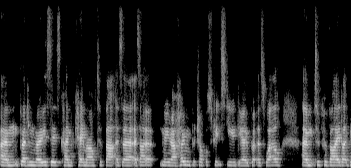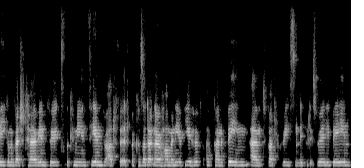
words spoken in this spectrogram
um, Bread and Roses kind of came out of that as a as a you know home for Chapel Street Studio, but as well um, to provide like vegan and vegetarian food to the community in Bradford. Because I don't know how many of you have have kind of been um, to Bradford recently, but it's really been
